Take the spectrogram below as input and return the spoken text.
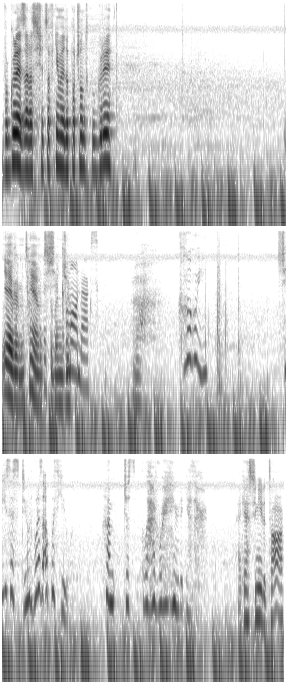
W ogóle zaraz się cofniemy do początku gry. Nie wiem, nie wiem co to będzie. Come on, Max. Chloe. Jesus, dude, what is up with you? I'm just glad we're here together. I guess you need to talk.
